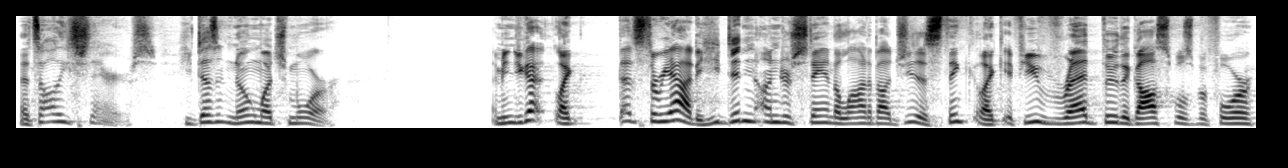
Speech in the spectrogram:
That's all he shares. He doesn't know much more. I mean, you got like that's the reality. He didn't understand a lot about Jesus. Think, like, if you've read through the Gospels before,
